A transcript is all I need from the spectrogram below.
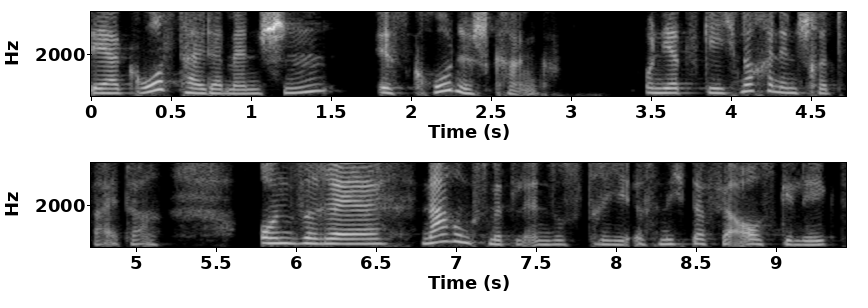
Der Großteil der Menschen ist chronisch krank. Und jetzt gehe ich noch einen Schritt weiter. Unsere Nahrungsmittelindustrie ist nicht dafür ausgelegt,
